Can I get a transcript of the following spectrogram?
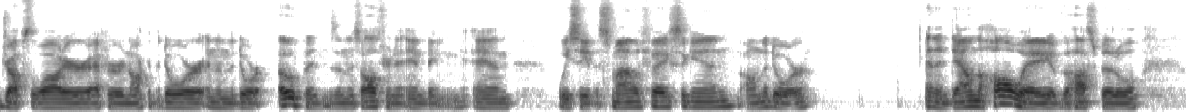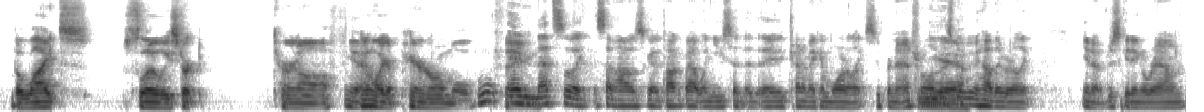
drops the water after a knock at the door and then the door opens in this alternate ending and we see the smiley face again on the door and then down the hallway of the hospital the lights slowly start to turn off Yeah. kind of like a paranormal Well, thing And that's like something I was going to talk about when you said that they try to make it more like supernatural in this Yeah. movie. How they were like, you know, just getting around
